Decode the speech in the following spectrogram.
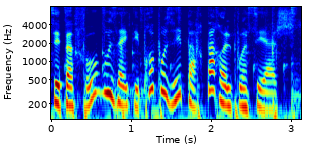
C'est pas faux, vous a été proposé par parole.ch.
